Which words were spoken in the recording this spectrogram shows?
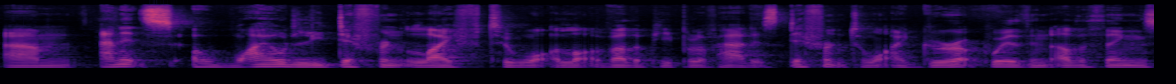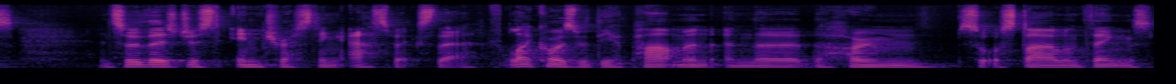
Um, and it's a wildly different life to what a lot of other people have had. It's different to what I grew up with and other things. And so there's just interesting aspects there. Likewise with the apartment and the, the home sort of style and things,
